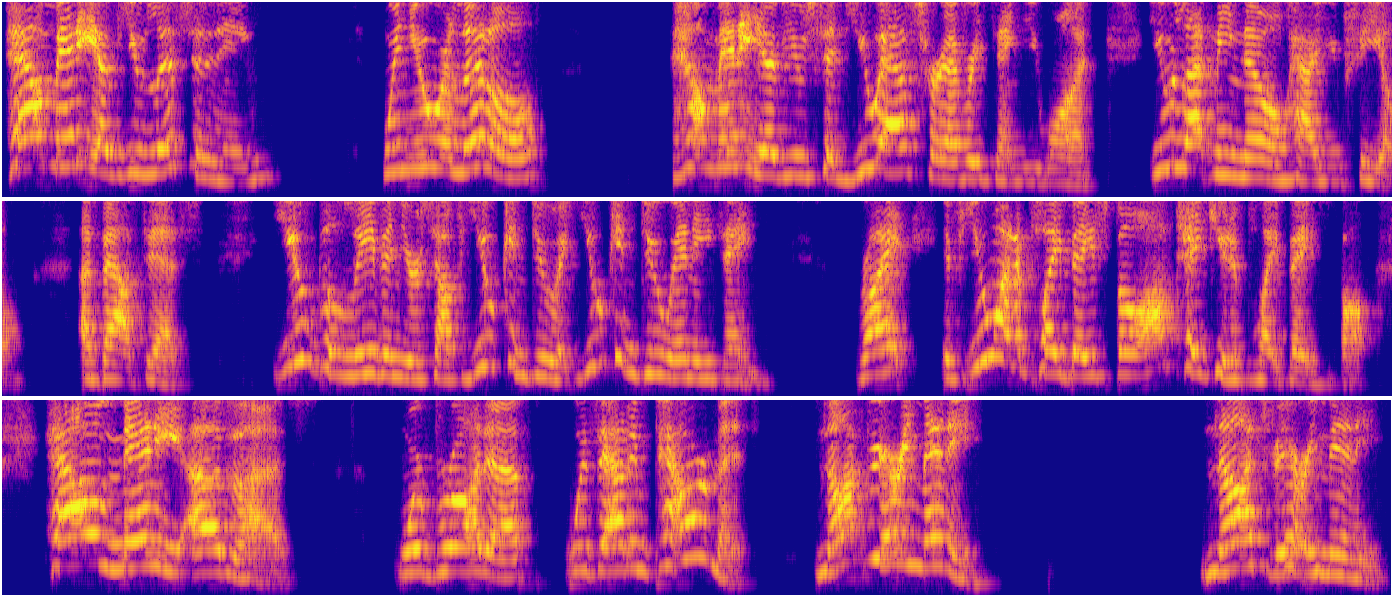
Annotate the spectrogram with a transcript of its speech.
How many of you listening, when you were little, how many of you said, You ask for everything you want? You let me know how you feel about this. you believe in yourself. You can do it. You can do anything, right? If you want to play baseball, I'll take you to play baseball. How many of us were brought up with that empowerment? Not very many. Not very many.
